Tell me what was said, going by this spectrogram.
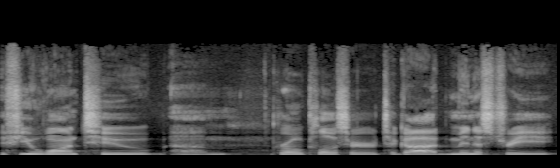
if you want to um, grow closer to God, ministry,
